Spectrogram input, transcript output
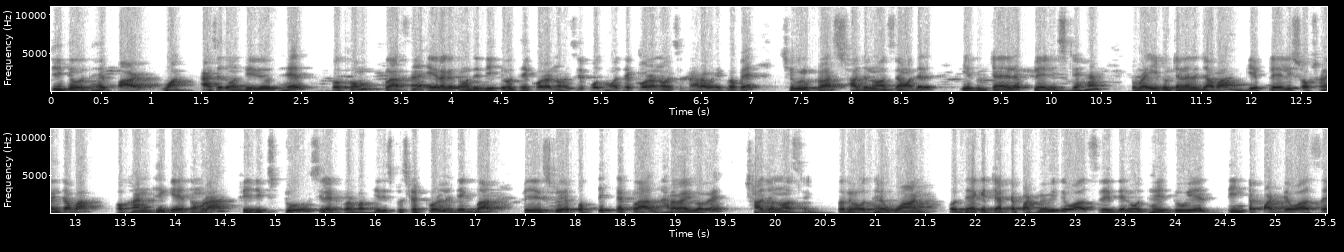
তৃতীয় অধ্যায় পার্ট ওয়ান আছে তোমাদের তৃতীয় অধ্যায়ের প্রথম ক্লাস হ্যাঁ? এর আগে তোমাদের দ্বিতীয় অধ্যায় করানো হয়েছে, প্রথম অধ্যায় করানো হয়েছে ধারাবাহিকভাবে। সেগুলো ক্লাস সাজানো আছে আমাদের ইউটিউব চ্যানেলের প্লে লিস্টে হ্যাঁ? তোমরা ইউটিউব চ্যানেলে যাবা, গিয়ে প্লে লিস্ট অপশনে যাবা। ওখান থেকে তোমরা ফিজিক্স টু সিলেক্ট করবা। ফিজিক্স টু সিলেক্ট করলে দেখবা ফিজিক্স টু এর প্রত্যেকটা ক্লাস ধারাবাহিকভাবে সাজানো আছে। প্রথমে অধ্যায় ওয়ান অধ্যায় একে চারটা পার্ট মেবি দেওয়া আছে দেন অধ্যায় দুই এর তিনটা পার্ট দেওয়া আছে।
